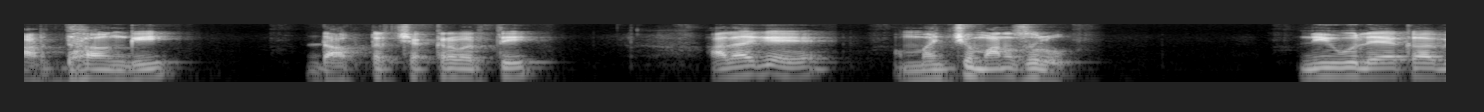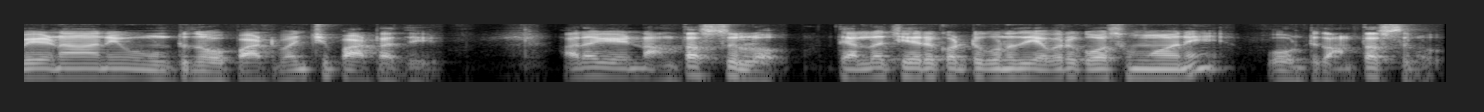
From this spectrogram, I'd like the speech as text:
అర్ధాంగి డాక్టర్ చక్రవర్తి. అలాగే మంచి మనసులు. నీవు లేక వీణ అని ఉంటుంది ఒక పాట మంచి పాట అది. అలాగే అంతస్తులో తెల్ల చీర కట్టుకున్నది ఎవరి కోసమో అని ఉంటుంది అంతస్తులో.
